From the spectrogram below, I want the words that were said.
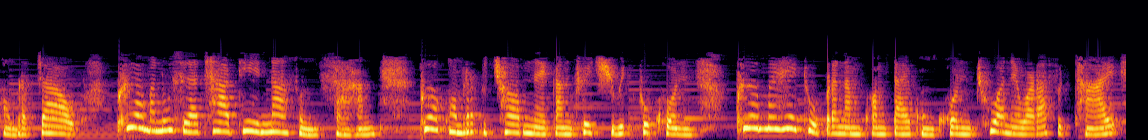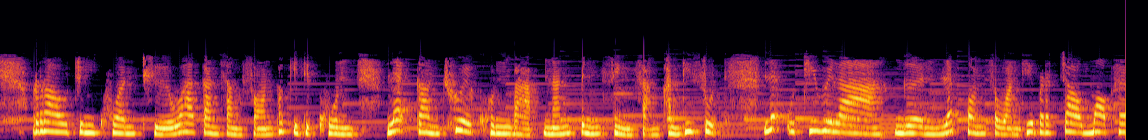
ของพระเจ้า เพื่อมนุษยชาติที่น่าสงสาร เพื่อความรับผิดชอบในการช่วยชีวิตผู้คนเพื่อไม่ให้ถูกประนำความตายของคนชั่วในวาระสุดท้าย เราจึงควรถือว่าการสั่งสอนพระกิติคุณ และการช่วยคนบาปนั้นเป็นสิ่งสำคัญที่สุด และอุทิศเวลาเงินและพรสวรรค์ที่พระเจ้ามอบให้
